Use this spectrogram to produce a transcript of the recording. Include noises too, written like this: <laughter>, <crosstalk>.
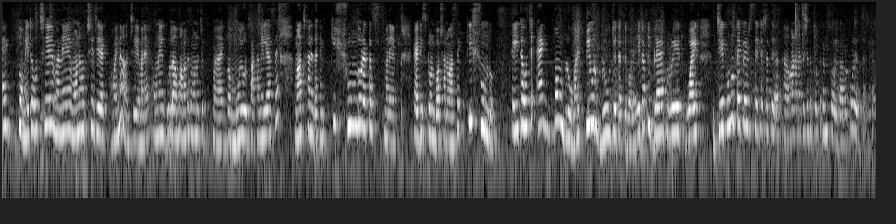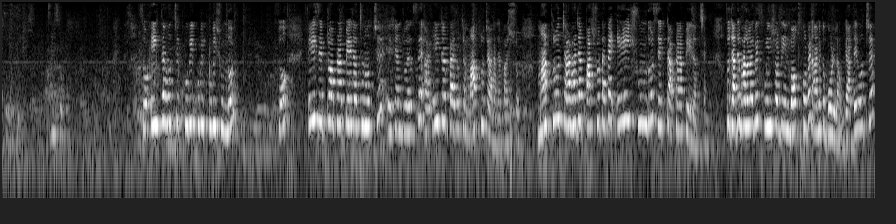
একদম, এটা হচ্ছে মানে মনে হচ্ছে যে হয় না? যে মানে অনেকগুলো আমার কাছে মনে হচ্ছে একদম ময়ূর পাখা মিলে আছে। মাঝখানে দেখেন কি সুন্দর একটা মানে অ্যাডি স্টোন বসানো আছে, কি সুন্দর। এইটা হচ্ছে একদম ব্লু মানে পিওর ব্লু যেটাকে বলে। এটা আপনি ব্ল্যাক রেড হোয়াইট যে কোনো টাইপের সেটের সাথে অর্নামেন্টের সাথে করতে পারেন। সরি বারবার করে যাচ্ছে সেটা সো এইটা হচ্ছে খুবই খুবই খুবই সুন্দর। সো এই সেটটা আপনারা পেয়ে যাচ্ছেন হচ্ছে এশিয়ান জুয়েলসে আর এইটার প্রাইস হচ্ছে মাত্র চার হাজার পাঁচশো। মাত্র চার হাজার পাঁচশো টাকায় এই সুন্দর সেটটা আপনারা পেয়ে যাচ্ছেন। তো যাদের ভালো লাগবে স্ক্রিনশট দিয়ে ইনবক্স করবেন। আমি তো বললাম, যাদের হচ্ছে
